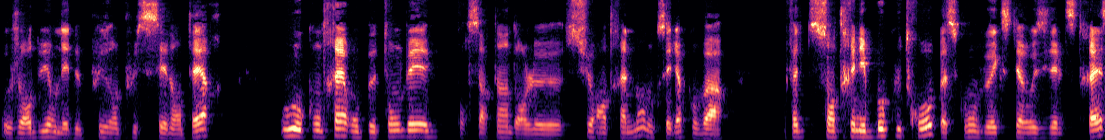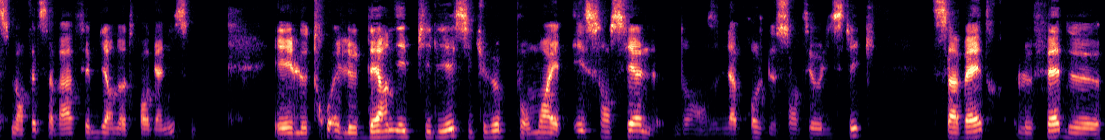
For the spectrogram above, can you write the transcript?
aujourd'hui, on est de plus en plus sédentaire, ou au contraire, on peut tomber pour certains dans le surentraînement. Donc, c'est-à-dire qu'on va en fait s'entraîner beaucoup trop parce qu'on veut extérioriser le stress, mais en fait, ça va affaiblir notre organisme. Et le, le dernier pilier, si tu veux, pour moi est essentiel dans une approche de santé holistique, ça va être le fait de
